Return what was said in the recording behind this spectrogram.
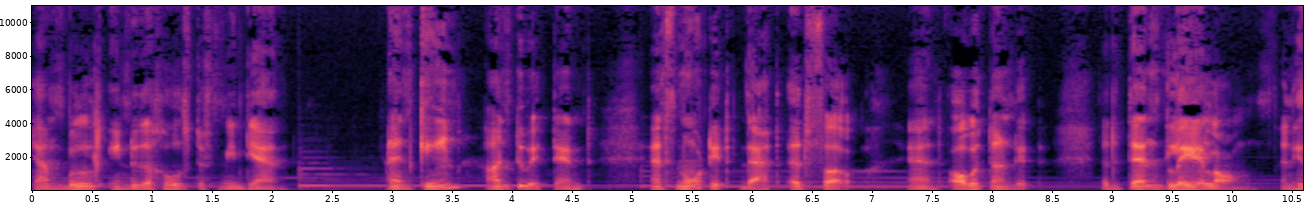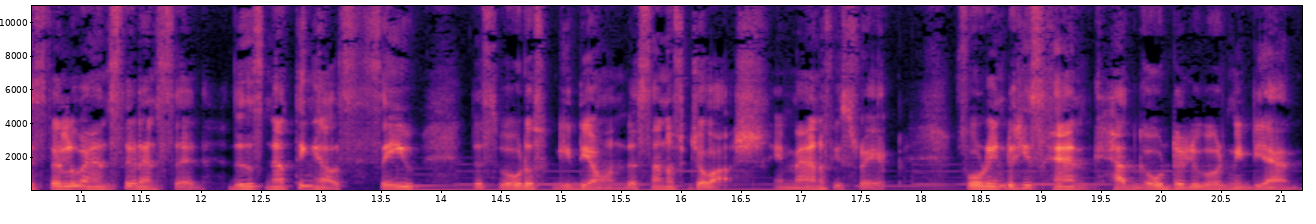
tumbled into the host of Midian, and came unto a tent, and smote it that it fell, and overturned it, that the tent lay along. And his fellow answered and said, This is nothing else save the sword of Gideon, the son of Joash, a man of Israel. For into his hand hath God delivered Midian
